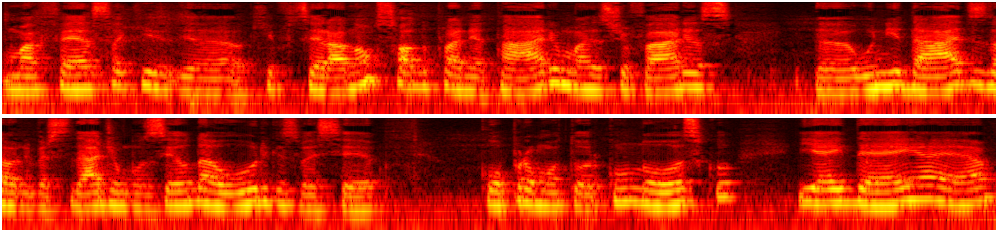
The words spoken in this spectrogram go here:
Uma festa que, uh, que será não só do planetário, mas de várias uh, unidades da universidade. O Museu da URGS vai ser copromotor conosco. E a ideia é uh,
